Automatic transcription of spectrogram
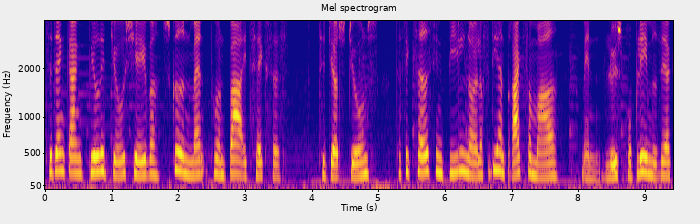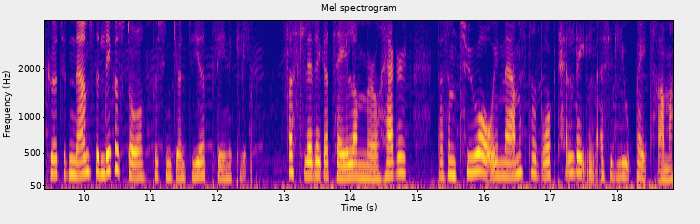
til dengang Billy Joe Shaver skød en mand på en bar i Texas, til Judge Jones, der fik taget sine bilnøgler, fordi han drak for meget, men løste problemet ved at køre til den nærmeste liquor store på sin John Deere plæneklipper. For slet ikke at tale om Merle Haggard, der som 20-årig nærmest havde brugt halvdelen af sit liv bag trammer.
